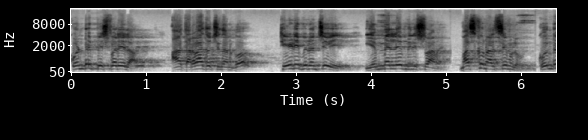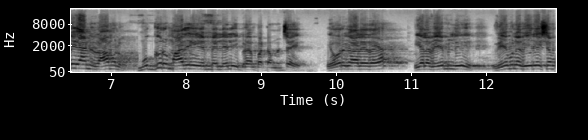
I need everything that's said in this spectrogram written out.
కొండ్రి పిస్పలీల ఆ తర్వాత వచ్చిందనుకో టీడీపీ నుంచి ఎమ్మెల్యే మినిస్టర్ ఆమె. మస్కు నరసింహులు కొండ్రిగాని రాములు ముగ్గురు మాదిగ ఎమ్మెల్యేలు ఇబ్రాహీంపట్నం నుంచి అయ్యారు. ఎవరు కాలేదయా ఇలా వేములి వేముల వీరేశం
